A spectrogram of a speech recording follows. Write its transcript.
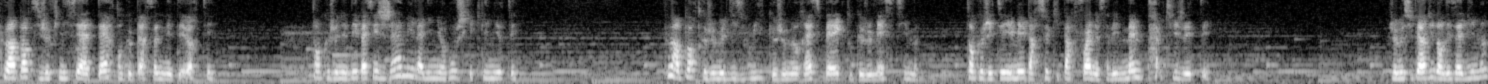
Peu importe si je finissais à terre tant que personne n'était heurté. Tant que je ne dépassais jamais la ligne rouge qui clignotait. Peu importe que je me dise oui, que je me respecte ou que je m'estime. Tant que j'étais aimée par ceux qui parfois ne savaient même pas qui j'étais. Je me suis perdue dans des abîmes,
